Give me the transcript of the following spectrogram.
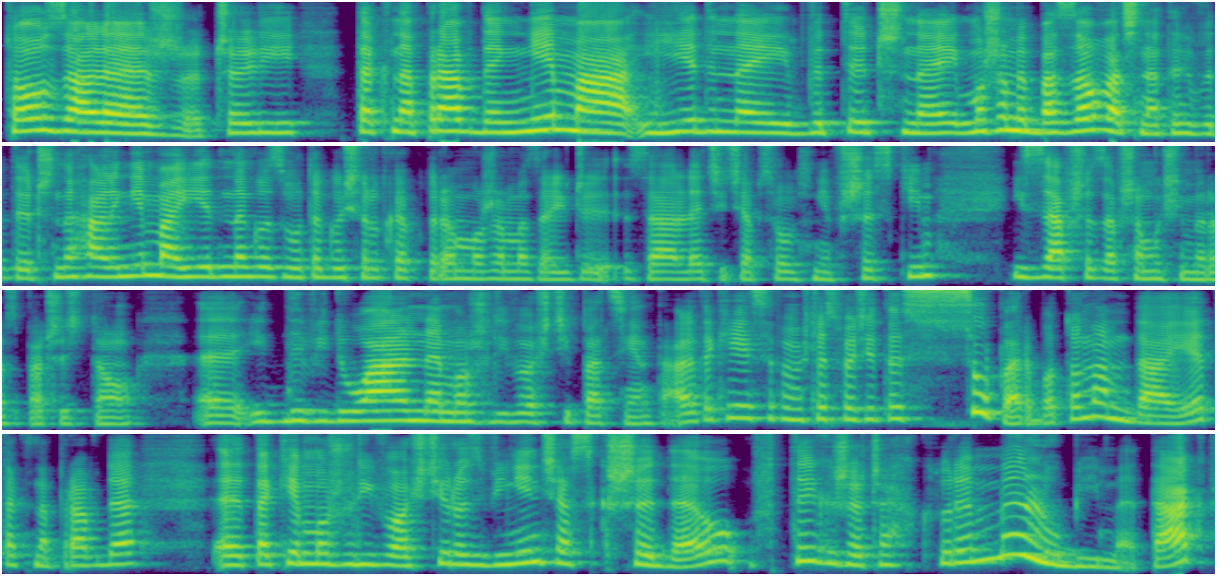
to zależy, czyli tak naprawdę nie ma jednej wytycznej, możemy bazować na tych wytycznych, ale nie ma jednego złotego środka, które możemy zaliczyć, zalecić absolutnie wszystkim i zawsze, zawsze musimy rozpatrzyć tą e, indywidualne możliwości pacjenta. Ale takie ja sobie myślę, słuchajcie, to jest super, bo to nam daje tak naprawdę takie możliwości rozwinięcia skrzydeł w tych rzeczach, które my lubimy, tak?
